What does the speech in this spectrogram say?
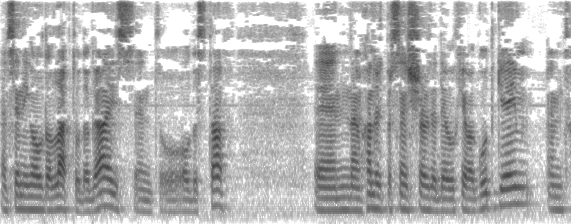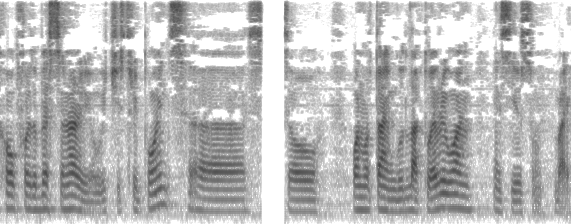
I'm sending all the luck to the guys and to all the staff. And I'm 100% sure that they will have a good game and hope for the best scenario, which is three points. Uh, so, one more time, good luck to everyone and see you soon. Bye.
